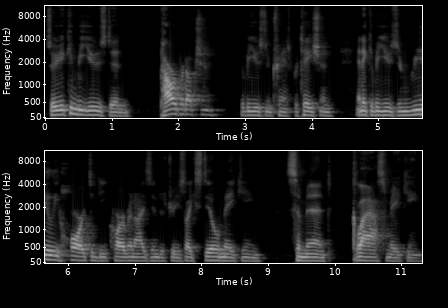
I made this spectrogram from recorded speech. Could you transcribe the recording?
So it can be used in power production, it can be used in transportation, and it can be used in really hard to decarbonize industries like steel making, cement, glass making.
